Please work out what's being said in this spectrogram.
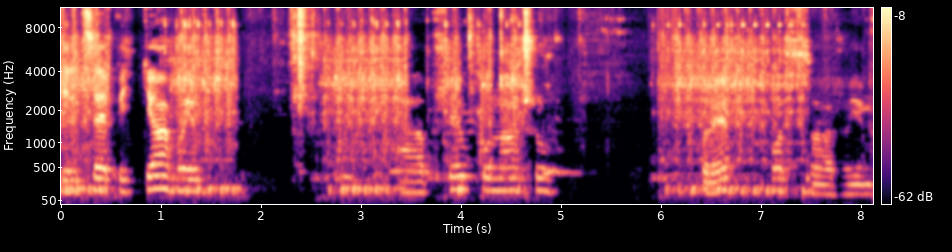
кільце підтягуємо, а обшивку нашу перепосаджуємо.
